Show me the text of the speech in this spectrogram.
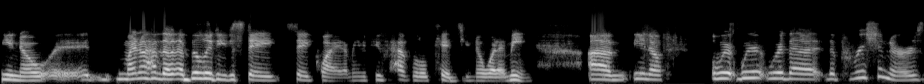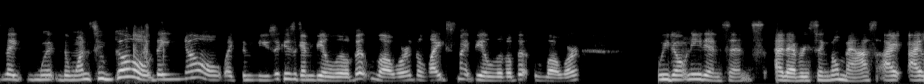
you know eh, might not have the ability to stay stay quiet. I mean if you have little kids you know what i mean. Um, you know we're, we're, we're the the parishioners like the ones who go they know like the music is going to be a little bit lower the lights might be a little bit lower we don't need incense at every single mass. I, I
